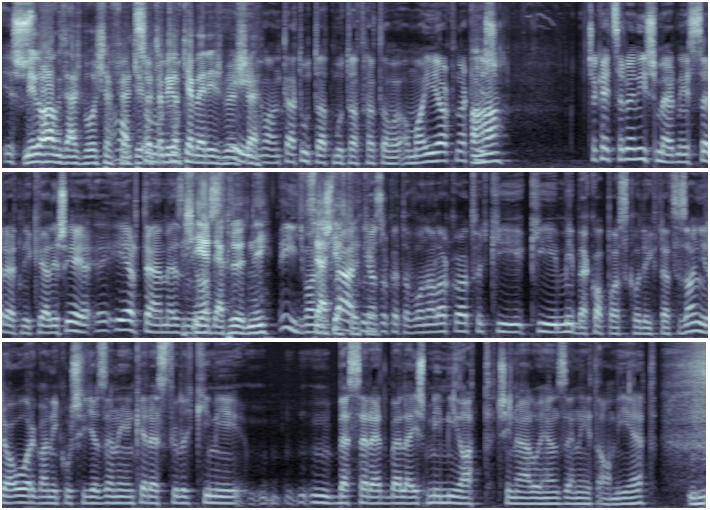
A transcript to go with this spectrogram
És még a hangzásból se feltétlenül, még a keverésből így se. van, tehát utat mutathat a, a maiaknak Aha. is. Csak egyszerűen ismerni és szeretni kell, és értelmezni. És érdeklődni. Azt, így van, és látni azokat a vonalakat, hogy ki, ki mibe kapaszkodik. Tehát ez annyira organikus így a zenén keresztül, hogy ki mi beszeret bele, és mi miatt csinál olyan zenét, amiért. Uh-huh.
